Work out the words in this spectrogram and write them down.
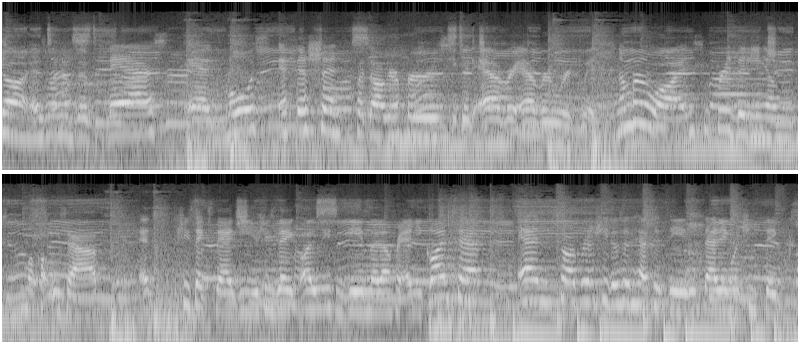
Puno is one of the best and most efficient photographers you could ever, ever work with. Number one, super dali niyang makausap. And she's like steady. She's like always game na lang for any concept. And sobrang she doesn't hesitate in telling what she thinks.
